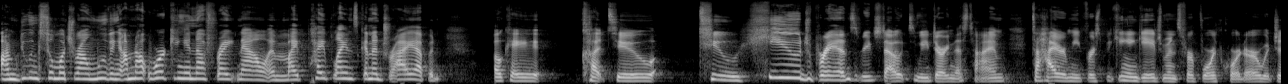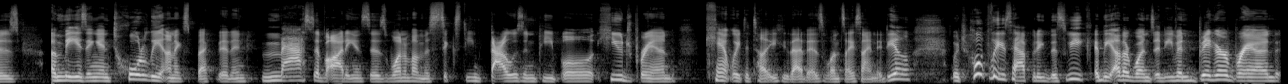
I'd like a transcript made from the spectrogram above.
I'm doing so much around moving. I'm not working enough right now and my pipeline's going to dry up and okay, cut to two huge brands reached out to me during this time to hire me for speaking engagements for fourth quarter, which is amazing and totally unexpected and massive audiences. One of them is 16,000 people, huge brand. Can't wait to tell you who that is once I sign a deal, which hopefully is happening this week. And the other one's an even bigger brand,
